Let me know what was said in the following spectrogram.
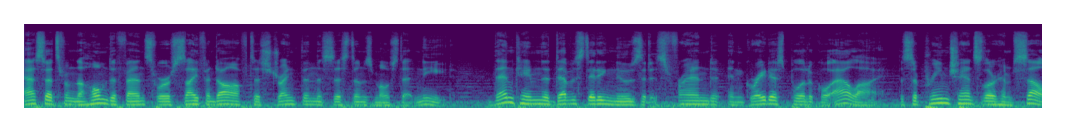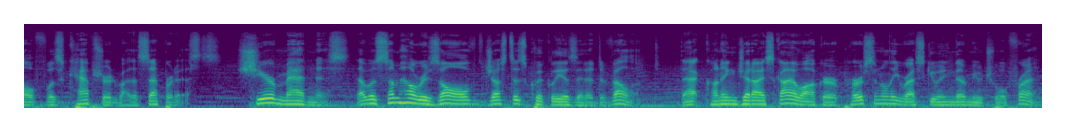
assets from the home defense were siphoned off to strengthen the systems most at need. Then came the devastating news that his friend and greatest political ally, the Supreme Chancellor himself, was captured by the Separatists. Sheer madness that was somehow resolved just as quickly as it had developed. That cunning Jedi Skywalker personally rescuing their mutual friend.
